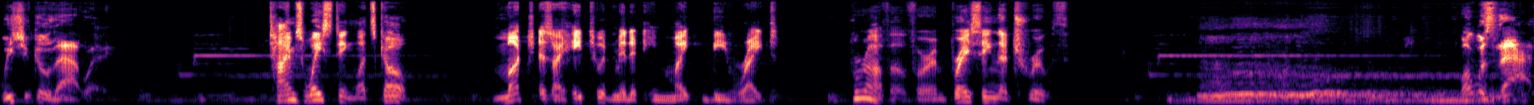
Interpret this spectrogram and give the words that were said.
We should go that way. Time's wasting. Let's go. Much as I hate to admit it, he might be right. Bravo for embracing the truth. What was that?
